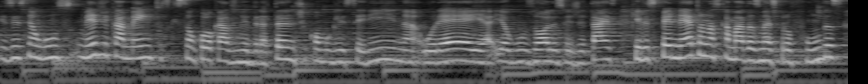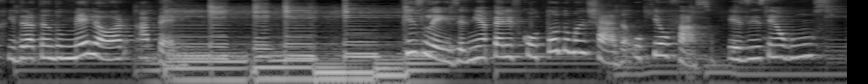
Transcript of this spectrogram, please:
Existem alguns medicamentos que são colocados no hidratante, como glicerina, ureia e alguns óleos vegetais, que eles penetram nas camadas mais profundas, hidratando melhor a pele. Fiz laser, minha pele ficou toda manchada. O que eu faço? Existem alguns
